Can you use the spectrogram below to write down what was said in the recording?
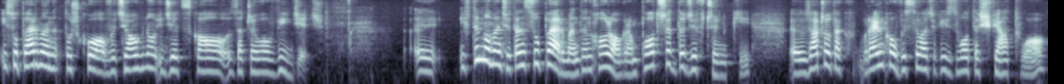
i Superman to szkło wyciągnął i dziecko zaczęło widzieć. Y, I w tym momencie ten Superman, ten hologram podszedł do dziewczynki, zaczął tak ręką wysyłać jakieś złote światło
